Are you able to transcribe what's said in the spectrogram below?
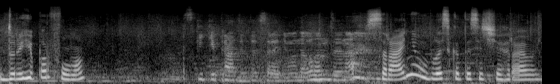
Дорогі парфуми. Скільки тратите в середньому на Валентина? В середньому близько тисячі гривень.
